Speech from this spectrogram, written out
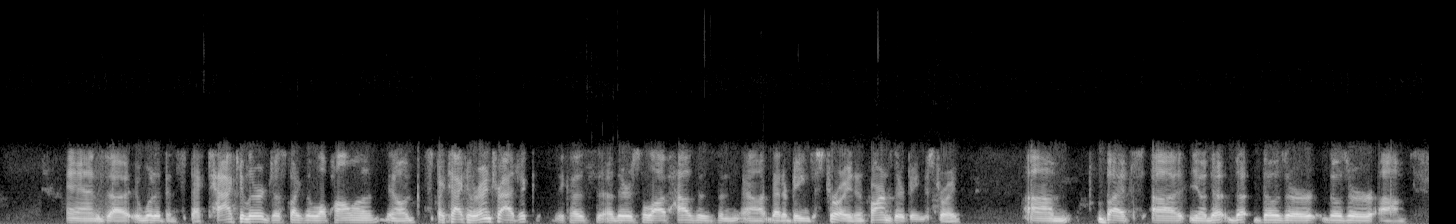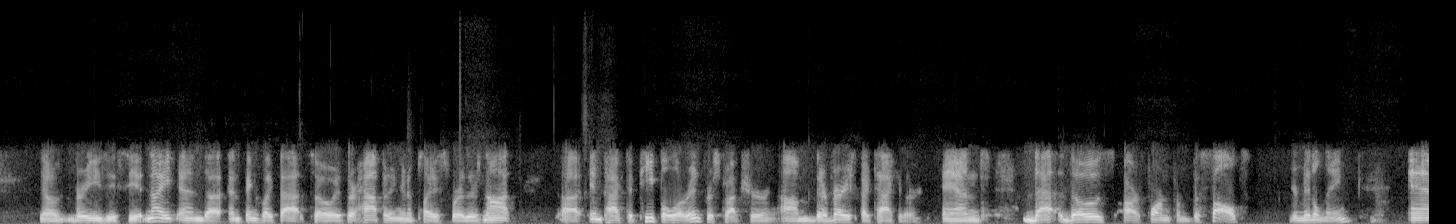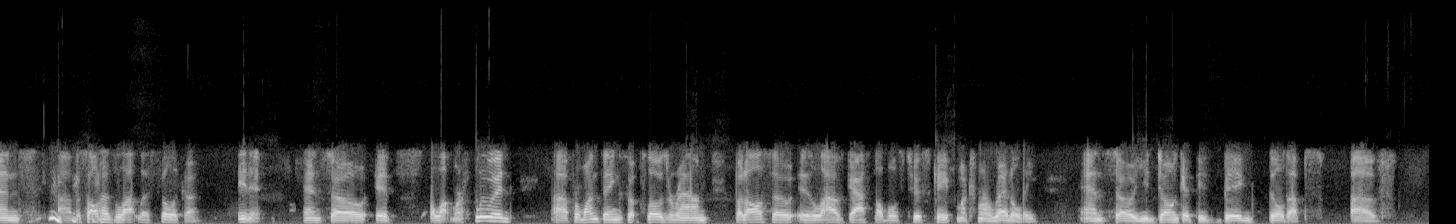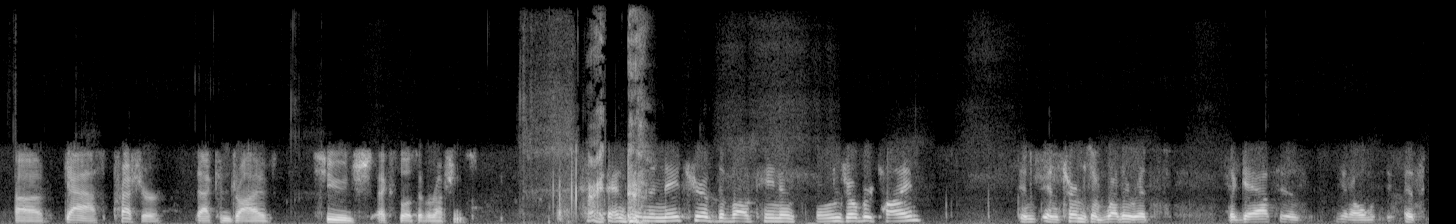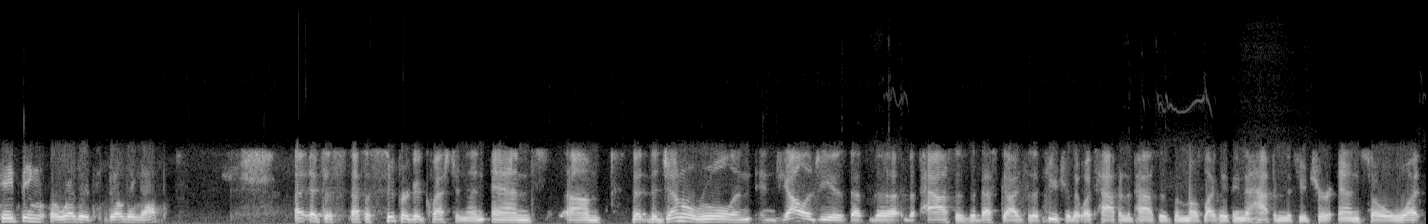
And uh, it would have been spectacular, just like the La Palma, you know, spectacular and tragic because uh, there's a lot of houses and uh, that are being destroyed and farms that are being destroyed. Um, but uh, you know, the, the, those are those are um, you know very easy to see at night and uh, and things like that. So if they're happening in a place where there's not uh, impact to people or infrastructure, um, they're very spectacular. And that those are formed from basalt, your middle name, and uh, basalt has a lot less silica in it, and so it's a lot more fluid. Uh, for one thing, so it flows around, but also it allows gas bubbles to escape much more readily, and so you don't get these big buildups of uh, gas pressure that can drive huge explosive eruptions. Right. And can the nature of the volcano change over time in, in terms of whether it's the gas is, you know, escaping or whether it's building up? Uh, it's a, that's a super good question. And, and um, the, the general rule in, in geology is that the, the past is the best guide for the future, that what's happened in the past is the most likely thing to happen in the future. And so what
